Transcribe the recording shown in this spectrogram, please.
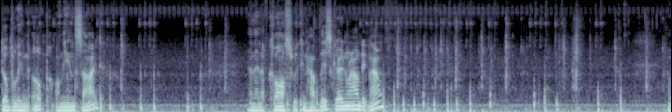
doubling up on the inside. And then of course we can have this going around it now and we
